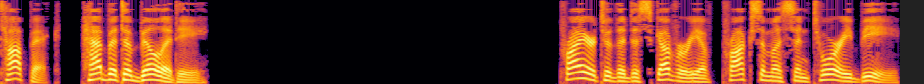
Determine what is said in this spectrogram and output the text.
Topic: Habitability. Prior to the discovery of Proxima Centauri b,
